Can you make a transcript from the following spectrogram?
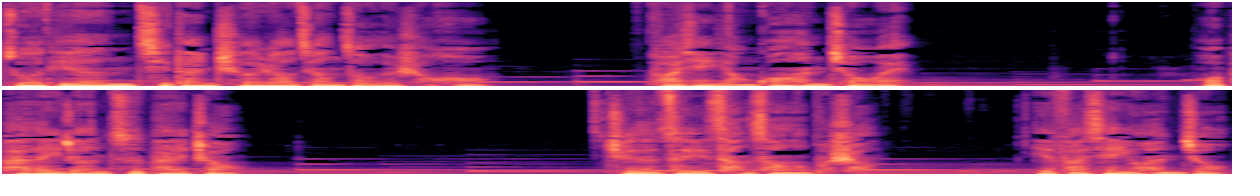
昨天骑单车绕江走的时候，发现阳光很久违。我拍了一张自拍照，觉得自己沧桑了不少，也发现有很久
